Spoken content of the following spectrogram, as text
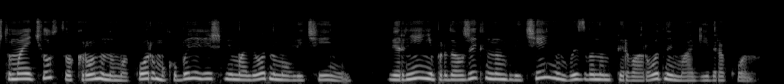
что мои чувства к Ронану Маккормаку были лишь мимолетным увлечением, вернее, непродолжительным влечением, вызванным первородной магией драконов.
